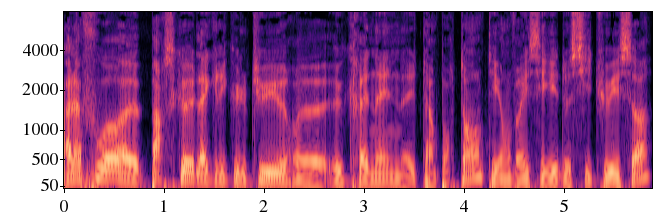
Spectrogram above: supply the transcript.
à la fois euh, parce que l'agriculture euh, ukrainienne est importante et on va essayer de situer ça,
